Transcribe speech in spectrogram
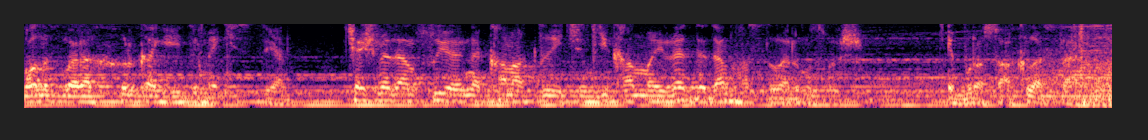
balıklara hırka giydirmek isteyen, çeşmeden su yerine kan aktığı için yıkanmayı reddeden hastalarımız var. E burası akıl hastanesi.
